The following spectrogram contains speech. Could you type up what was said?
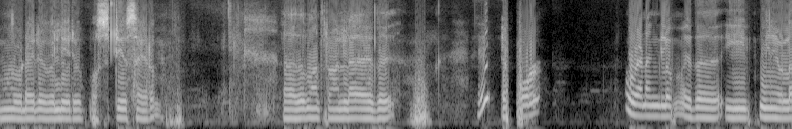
മൂവിയുടെ ഒരു വലിയൊരു പോസിറ്റീവ് സൈഡും അത് മാത്രമല്ല ഇത് എപ്പോൾ വേണമെങ്കിലും ഇത് ഈ ഇങ്ങനെയുള്ള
